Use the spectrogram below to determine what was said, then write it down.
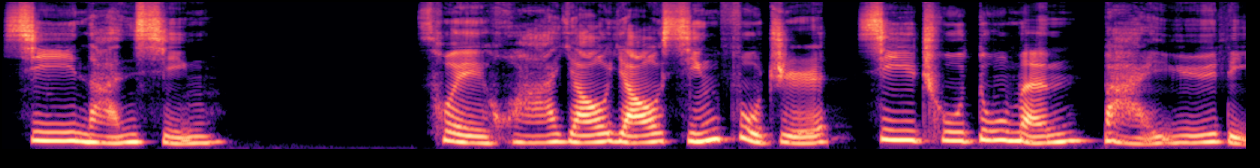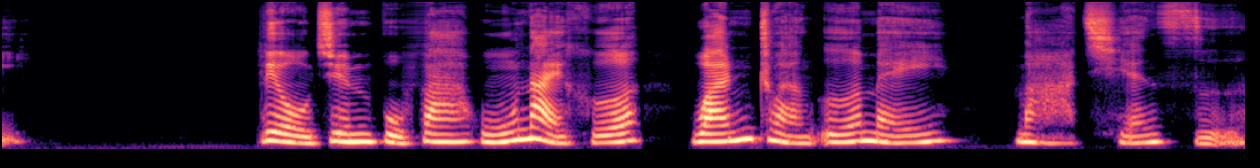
西南行。翠华遥遥行复止，西出都门百余里。六军不发无奈何，宛转蛾眉马前死。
